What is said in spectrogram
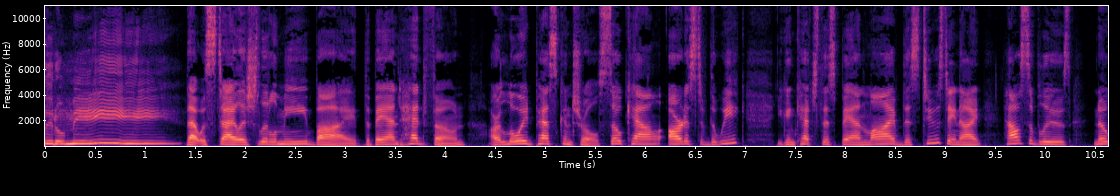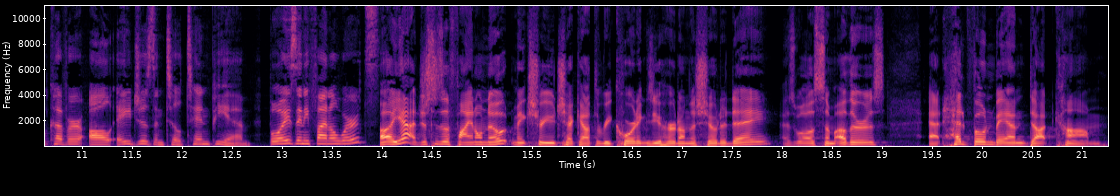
Little me. That was Stylish Little Me by the band Headphone, our Lloyd Pest Control SoCal Artist of the Week. You can catch this band live this Tuesday night, House of Blues, no cover, all ages until 10 p.m. Boys, any final words? Uh, yeah, just as a final note, make sure you check out the recordings you heard on the show today, as well as some others, at headphoneband.com.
